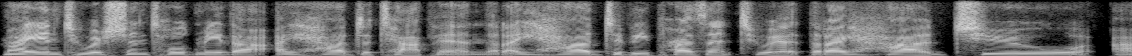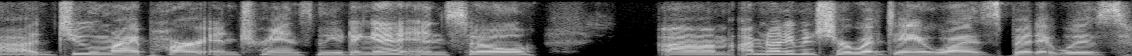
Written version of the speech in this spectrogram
my intuition told me that I had to tap in, that I had to be present to it, that I had to uh, do my part in transmuting it. And so um, I'm not even sure what day it was, but it was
